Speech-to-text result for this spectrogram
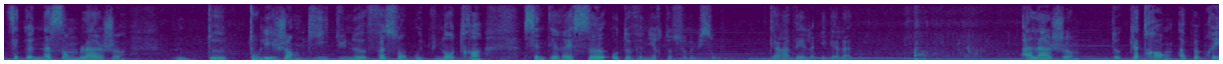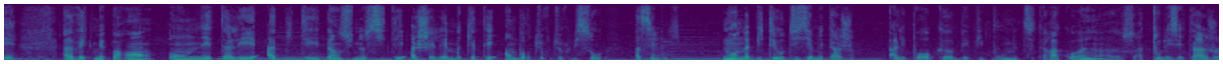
C'est un assemblage de tous les gens qui, d'une façon ou d'une autre, s'intéressent au devenir de ce ruisseau, Caravelle et Galade. À l'âge de 4 ans à peu près, avec mes parents, on est allé habiter dans une cité HLM qui était en bordure du ruisseau à Saint-Louis. Nous, on habitait au dixième étage. À l'époque, baby boom, etc. Hein, à tous les étages,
